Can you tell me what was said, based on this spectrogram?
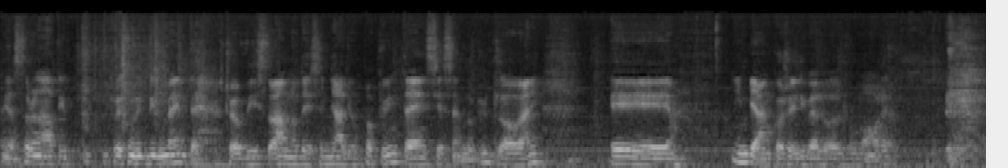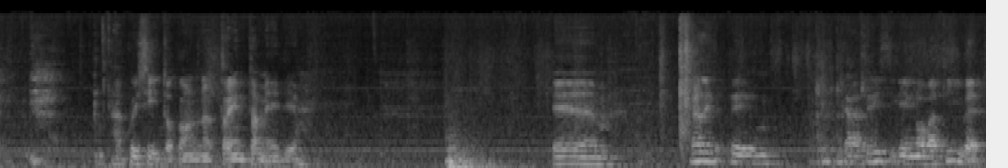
Gli astronauti presumibilmente, cioè ho visto, hanno dei segnali un po' più intensi essendo più giovani e in bianco c'è il livello del rumore acquisito con 30 medie. E, tra le eh, caratteristiche innovative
